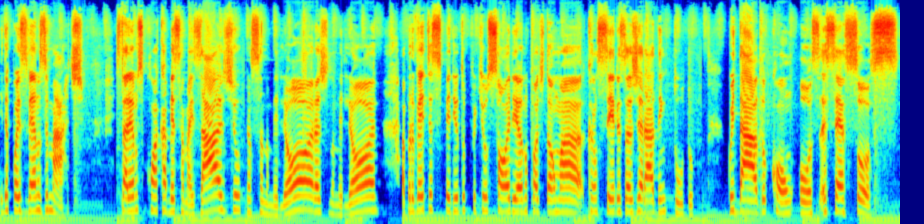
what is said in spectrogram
e depois Vênus e Marte. Estaremos com a cabeça mais ágil, pensando melhor, agindo melhor. Aproveite esse período porque o Sol ariano pode dar uma canseira exagerada em tudo. Cuidado com os excessos.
